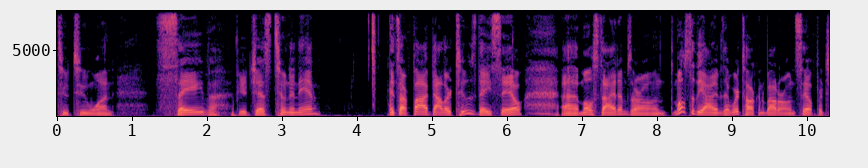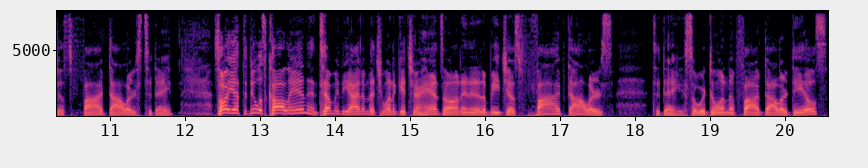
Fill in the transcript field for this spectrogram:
221 save if you're just tuning in. It's our five dollar Tuesday sale. Uh, most items are on. Most of the items that we're talking about are on sale for just five dollars today. So all you have to do is call in and tell me the item that you want to get your hands on, and it'll be just five dollars today. So we're doing the five dollar deals.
